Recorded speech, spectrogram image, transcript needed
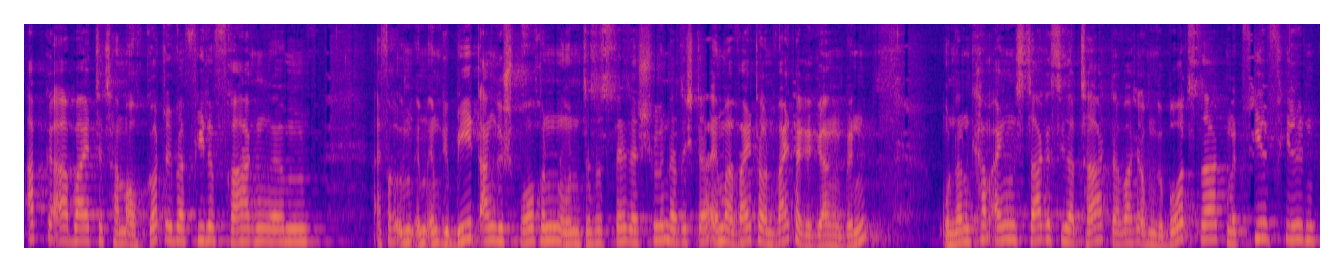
abgearbeitet, haben auch Gott über viele Fragen ähm, einfach im, im, im Gebet angesprochen und das ist sehr, sehr schön, dass ich da immer weiter und weiter gegangen bin. Und dann kam eines Tages dieser Tag, da war ich auf dem Geburtstag mit vielen, vielen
